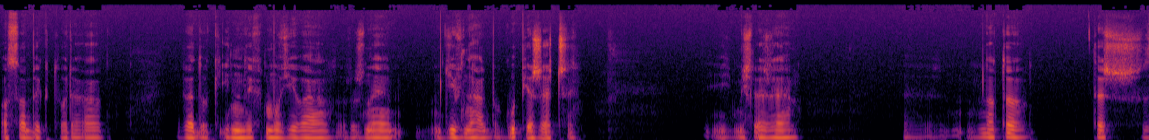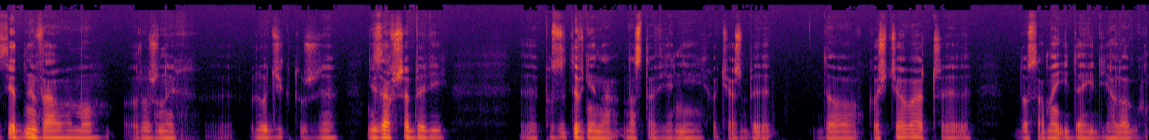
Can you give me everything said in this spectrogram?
osoby, która według innych mówiła różne dziwne albo głupie rzeczy. I myślę, że e, no to też zjednywało mu różnych e, ludzi, którzy nie zawsze byli e, pozytywnie na, nastawieni chociażby do kościoła czy do samej idei dialogu.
